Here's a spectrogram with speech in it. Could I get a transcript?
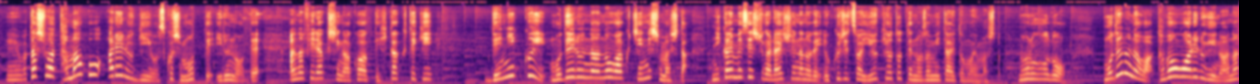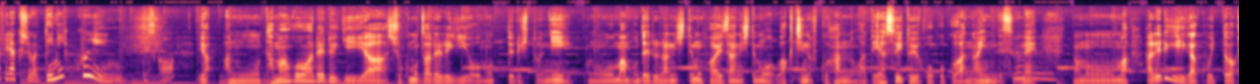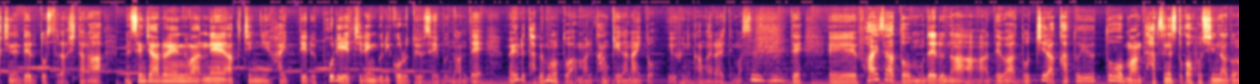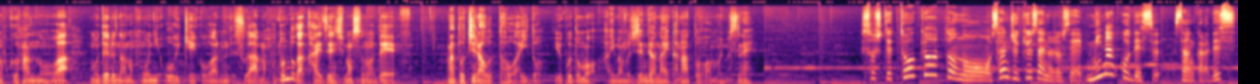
えー、私は卵アレルギーを少し持っているのでアナフィラキシーが怖くて比較的出にくいモデルナのワクチンにしました。2回目接種が来週なので翌日は有給を取って臨みたいと思いますと。なるほど。モデルナは卵アレルギーのアナフィラキシーが出にくいんですか？いやあの卵アレルギーや食物アレルギーを持っている人にこの、まあ、モデルナにしてもファイザーにしてもワクチンの副反応が出やすいという報告はないんですよね。あのまあ、アレルギーがこういったワクチンで出るとしたらメッセンジャー RNA ワクチンに入っているポリエチレングリコールという成分なんでいわゆる食べ物とはあまり関係がないというふうに考えられています。うんうん、で、えー、ファイザーとモデルナではどちらかというと、まあ、発熱とか発疹などの副反応はモデルナの方に多い傾向があるんですが、まあ、ほとんどが改善しますのでまあ、どちらを打った方がいいということも今の時点ではないかなとは思いますね。そして東京都の39歳の女性美奈子ですさんからです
